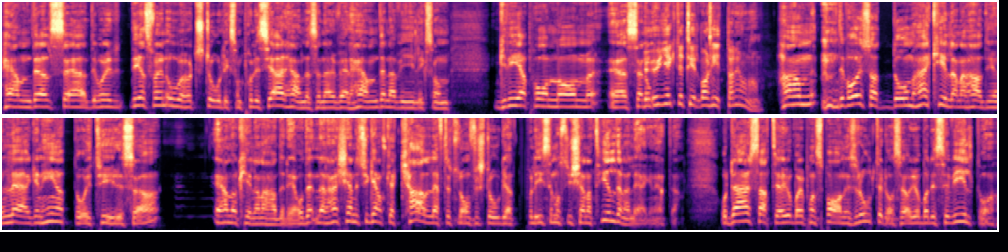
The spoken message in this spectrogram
händelse. Det var ju, dels var det en oerhört stor liksom, polisiär händelse när det väl hände, när vi liksom grep honom. Eh, sen Hur gick det till? Var hittade ni honom? han, det var ju så att de här killarna hade ju en lägenhet då i Tyresö. En av killarna hade det och den, den här kändes ju ganska kall eftersom de förstod att polisen måste ju känna till den här lägenheten. Och där satt jag, jag jobbade på en spaningsrotel då så jag jobbade civilt då.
